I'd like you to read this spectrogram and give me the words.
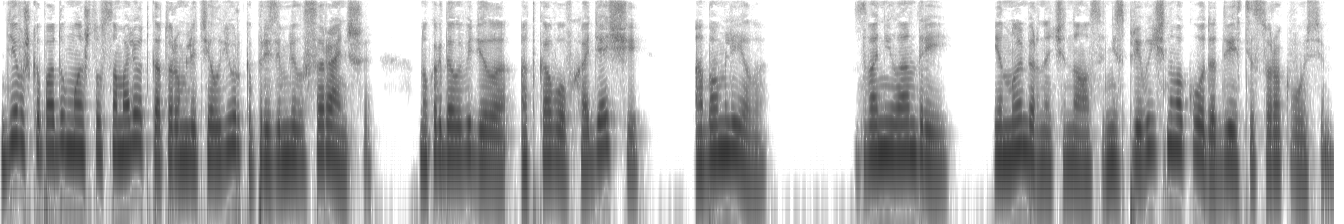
Девушка подумала, что самолет, которым летел Юрка, приземлился раньше, но когда увидела, от кого входящий, обомлела. Звонил Андрей, и номер начинался не с привычного кода 248.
